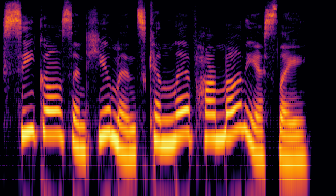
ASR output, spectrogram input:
Seagulls and humans can live harmoniously.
